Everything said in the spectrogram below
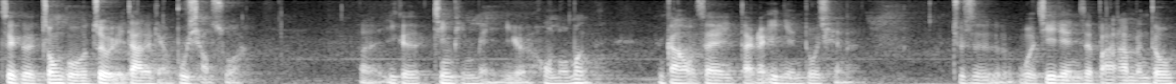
这个中国最伟大的两部小说啊，呃，一个《金瓶梅》，一个《红楼梦》，刚好在大概一年多前了，就是我接连着把他们都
